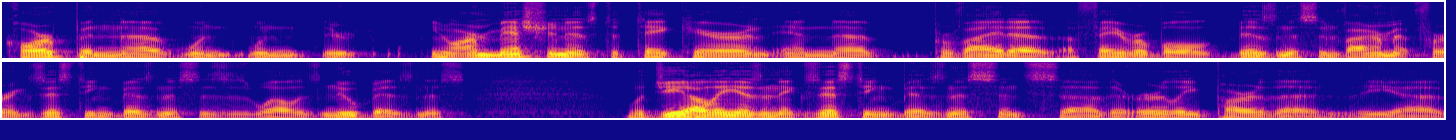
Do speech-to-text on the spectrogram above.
Corp. And, uh, when, when there, you know, our mission is to take care and, and, uh, provide a, a favorable business environment for existing businesses as well as new business. Well, GLE is an existing business since uh, the early part of the, the uh,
